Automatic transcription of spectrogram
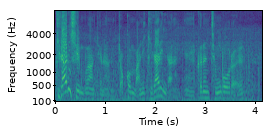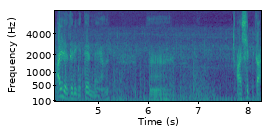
기다리시는 분한테는 조금 많이 기다린다는 예, 그런 정보를 알려드리게 됐네요. 어, 아쉽다.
